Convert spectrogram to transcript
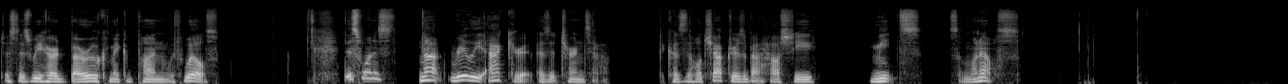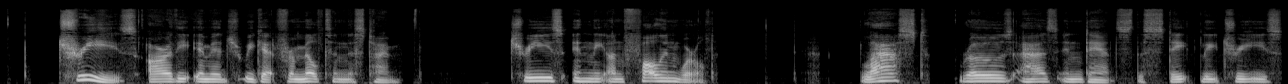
just as we heard Baruch make a pun with Will's. This one is not really accurate, as it turns out, because the whole chapter is about how she meets someone else. Trees are the image we get from Milton this time. Trees in the unfallen world. Last rose as in dance the stately trees,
